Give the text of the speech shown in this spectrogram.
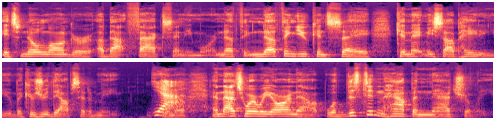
It's no longer about facts anymore. Nothing nothing you can say can make me stop hating you because you're the opposite of me. Yeah. You know? And that's where we are now. Well, this didn't happen naturally.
